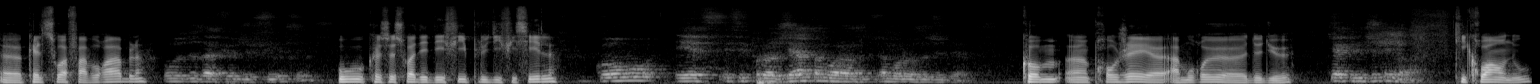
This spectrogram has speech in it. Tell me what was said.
euh, qu'elles soient favorables ou que ce soit des défis plus difficiles, como esse, esse projeto amoroso, amoroso de Deus, comme un projet euh, amoureux euh, de Dieu qui croit en nous,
